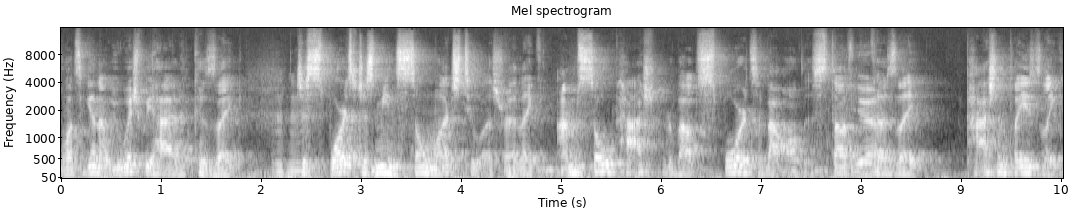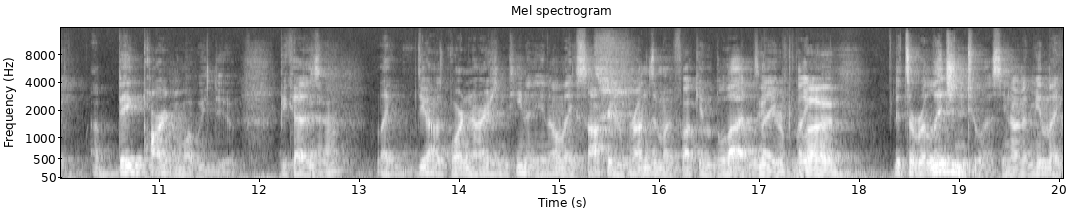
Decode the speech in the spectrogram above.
once again that we wish we had because like Mm-hmm. just sports just means so much to us right like i'm so passionate about sports about all this stuff Yeah. because like passion plays like a big part in what we do because Yeah. Like dude i was born in argentina you know like soccer runs in my fucking blood It's like in your like blood. it's a religion to us you know what i mean like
